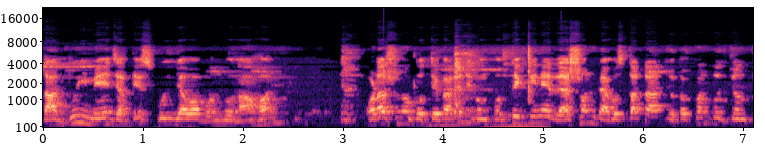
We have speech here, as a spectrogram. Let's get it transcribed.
তার দুই মেয়ে যাতে স্কুল যাওয়া বন্ধ না হয়, পড়াশুনো করতে পারেন এবং প্রত্যেক দিনের রেশন ব্যবস্থাটা যতক্ষণ পর্যন্ত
